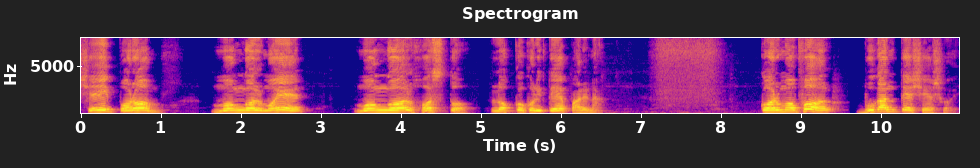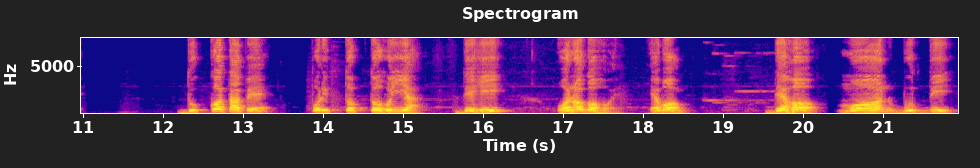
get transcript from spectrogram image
সেই পরম মঙ্গলময়ের মঙ্গল হস্ত লক্ষ্য করিতে পারে না। কর্মফল ভোগান্তে শেষ হয়। দুঃখ তাপে পরিতপ্ত হইয়া দেহি অনগ হয় এবং দেহ, মন, বুদ্ধি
